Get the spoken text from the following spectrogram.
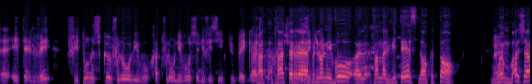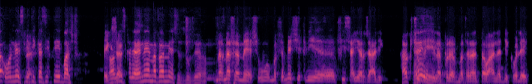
ايت الفي في تونس كو في لو نيفو خاطر في لو نيفو سي ديفيسيل تو باي كاش خاطر في اللو نيفو آه، فما الفيتيس دونك التون مهم برشا والناس. ليفيكاسيتي برشا. اكزاكت هنا ما فماش الزوز ما, ما فماش. وما فماش يكلي فيسع يرجع عليك. هاك تشوف إيه. أنت لا بروف مثلا تو عندنا دي كوليك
